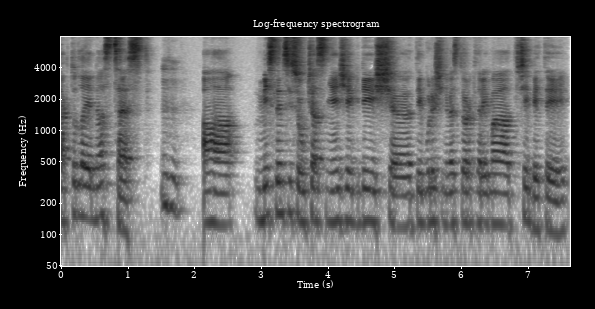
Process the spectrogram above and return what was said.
tak tohle je jedna z cest. Mm-hmm. A Myslím si současně, že když eh, ty budeš investor, který má tři byty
